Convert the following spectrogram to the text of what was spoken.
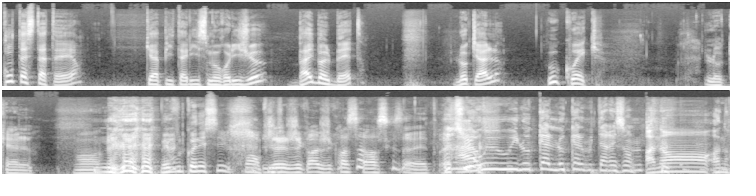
contestataire, capitalisme religieux, Bible bet, local ou Quake? Local. Oh. Mais vous le connaissez, je crois, en plus. Je, je crois, je crois savoir ce que ça va être. Ah oui, oui, local, local, oui, t'as raison. Ah non, ah non,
